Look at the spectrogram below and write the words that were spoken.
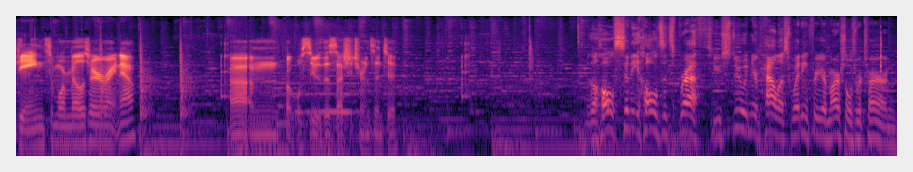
gain some more military right now. Um, but we'll see what this actually turns into. The whole city holds its breath. You stew in your palace, waiting for your marshal's return.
